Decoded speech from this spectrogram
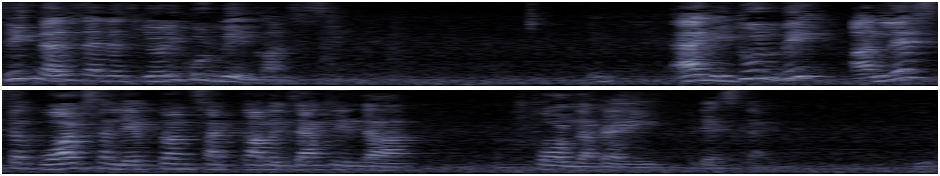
signals that the theory could be inconsistent. Okay? And it would be unless the quarks and leptons had come exactly in the form that I described. Okay?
